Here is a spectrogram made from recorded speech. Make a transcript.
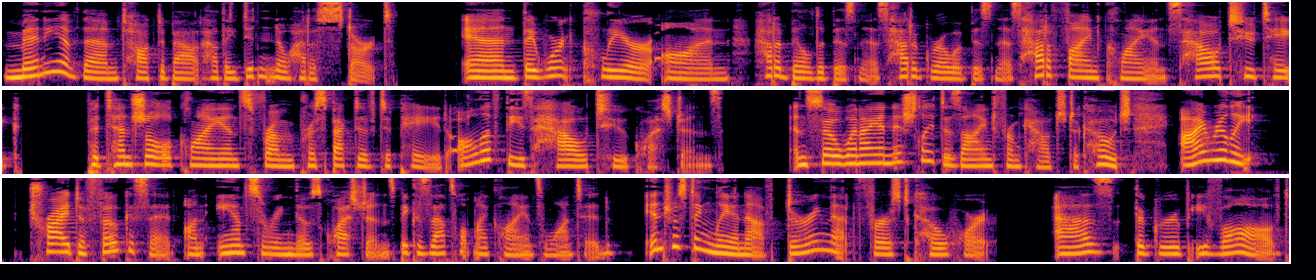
many of them talked about how they didn't know how to start. And they weren't clear on how to build a business, how to grow a business, how to find clients, how to take potential clients from prospective to paid, all of these how to questions. And so when I initially designed From Couch to Coach, I really tried to focus it on answering those questions because that's what my clients wanted. Interestingly enough, during that first cohort, as the group evolved,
